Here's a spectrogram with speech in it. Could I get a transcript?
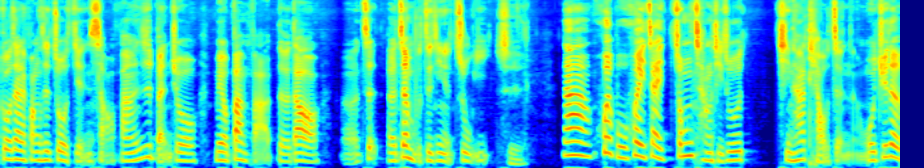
购债的方式做减少，反而日本就没有办法得到呃政呃政府资金的注意。是，那会不会在中长期做其他调整呢？我觉得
